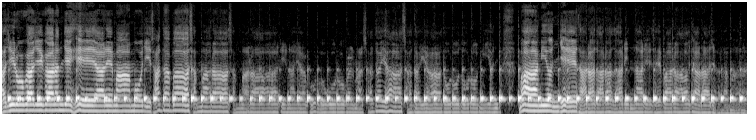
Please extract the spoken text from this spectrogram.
마지로 가지 가란제 해 아래 마모지 사다바 삼마라 삼마라 리나야 구루구루 갈마 사다야 사다야 도로도로 미연 마미 언제 달아 달아 달인 날에 세바라 자라 자라 마라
